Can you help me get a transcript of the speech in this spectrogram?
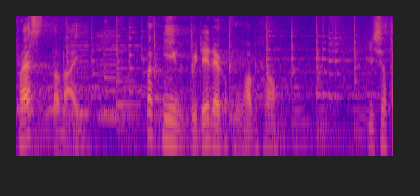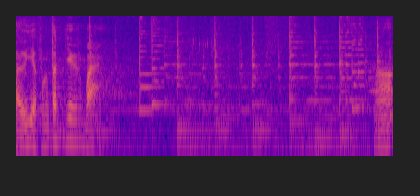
Press tạo đẩy. Tất nhiên vị trí này có phù hợp hay không? Chị sẽ thử và phân tích với các bạn. Đó.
